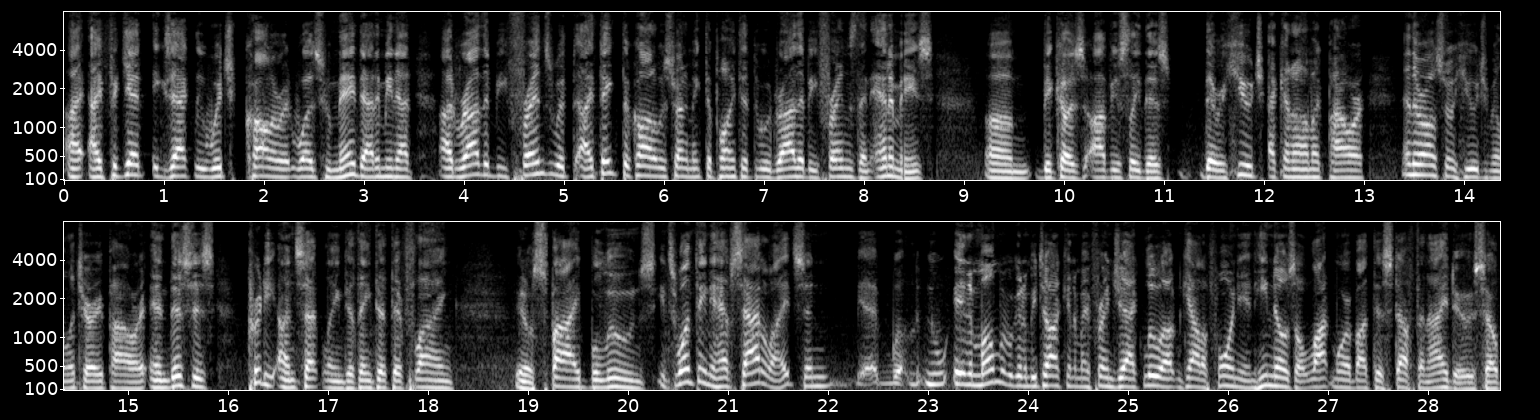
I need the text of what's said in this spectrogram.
I I forget exactly which caller it was who made that. I mean, I'd I'd rather be friends with. I think the caller was trying to make the point that we would rather be friends than enemies, um, because obviously there's they're a huge economic power and they're also a huge military power, and this is pretty unsettling to think that they're flying you know, spy balloons. It's one thing to have satellites, and in a moment we're going to be talking to my friend Jack Lew out in California, and he knows a lot more about this stuff than I do. So.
